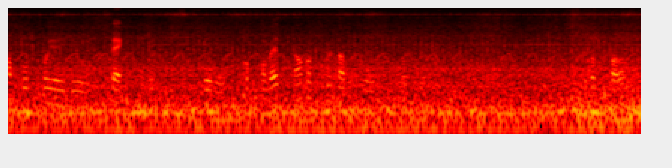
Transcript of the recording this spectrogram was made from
apoio aí do técnico. Conversa, dá uma conversada com ele. Eu tô falando.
